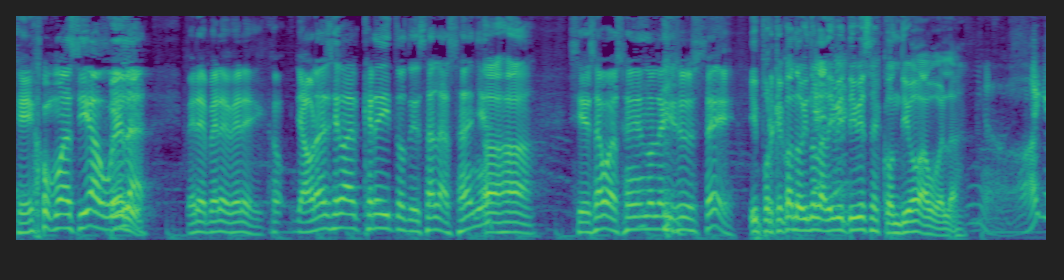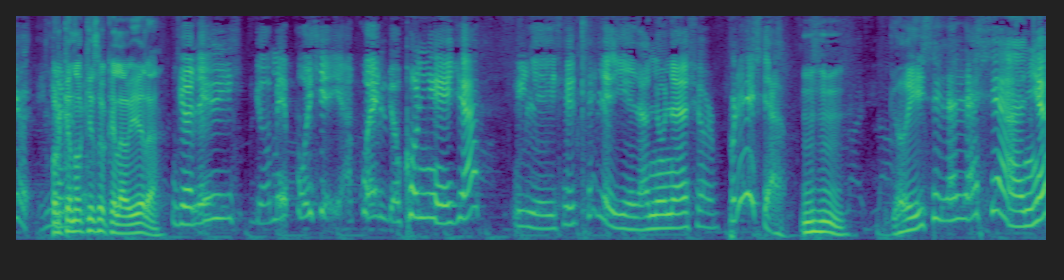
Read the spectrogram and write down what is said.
¿Qué? ¿Cómo así, abuela? Espere, espere, espere. ¿Y ahora se va a dar créditos de esa lasaña? Ajá. Si esa lasaña no la hizo usted. ¿Y por qué cuando vino la Divi Divi se escondió, abuela? No, yo, ¿Por qué no quiso que la viera? yo le di- yo me puse de acuerdo con ella y le dije que le dieran una sorpresa. Ujú. Yo hice la lasaña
